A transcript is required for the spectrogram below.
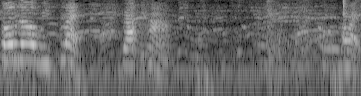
photoreflect.com. All right.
